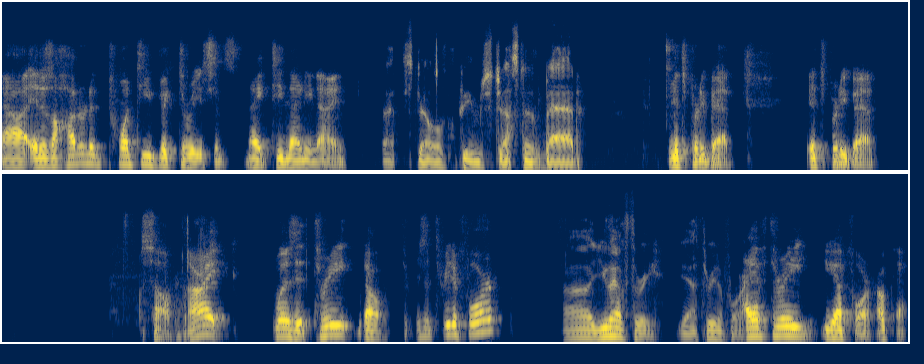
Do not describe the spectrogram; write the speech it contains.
Uh, it is 120 victories since 1999. That still seems just as bad. It's pretty bad. It's pretty bad. So, all right. What is it? Three? No, is it three to four? Uh, you have three. Yeah, three to four. I have three. You have four. Okay.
